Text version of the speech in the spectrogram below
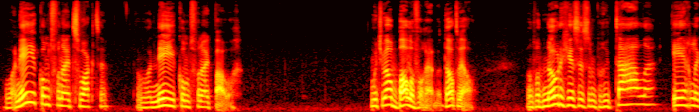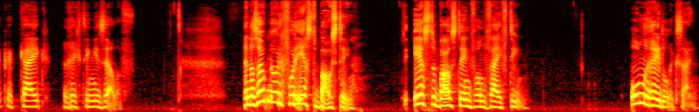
wanneer je komt vanuit zwakte en wanneer je komt vanuit power. Moet je wel ballen voor hebben, dat wel. Want wat nodig is, is een brutale, eerlijke kijk richting jezelf. En dat is ook nodig voor de eerste bouwsteen. De eerste bouwsteen van 15. Onredelijk zijn.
